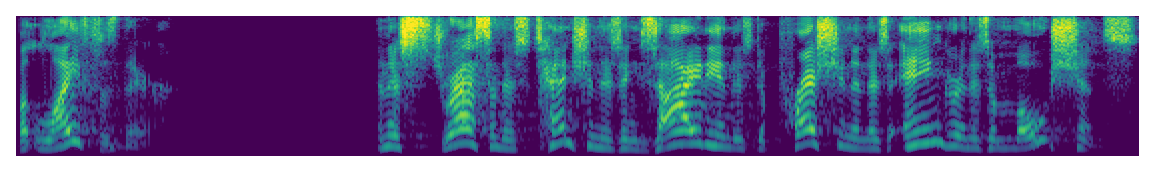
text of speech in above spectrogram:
But life is there. And there's stress and there's tension, there's anxiety and there's depression and there's anger and there's emotions.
